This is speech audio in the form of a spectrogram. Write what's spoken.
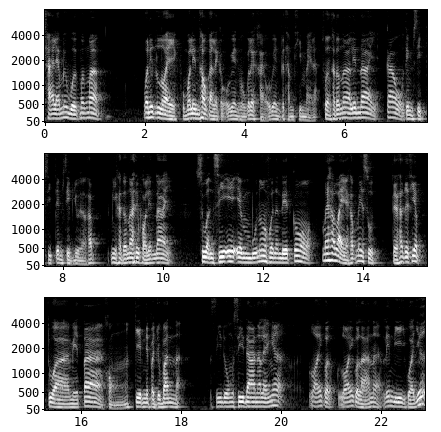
ใช้แล้วไม่เวิร์กมากๆ วันนี้ตลอยผมว่าเล่นเท่ากันเลยกับโอเว่นผมก็เลยขายโอเว่นไปทำทีมใหม่ละส่วนคาโตนาเล่นได้ 9 เต็ม 10 10 เต็ม 10 อยู่นะครับ มีคาโตนาที่พอเล่นได้ ส่วน CAM Bruno Fernandes ก็ไม่เท่าไหร่ครับไม่สุด แต่ถ้าจะเทียบตัวเมตาของเกมในปัจจุบันอะซีดงซีดานอะไรเงี้ยร้อยกว่าร้อยกว่าล้านอะเล่นดีกว่าเยอะ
